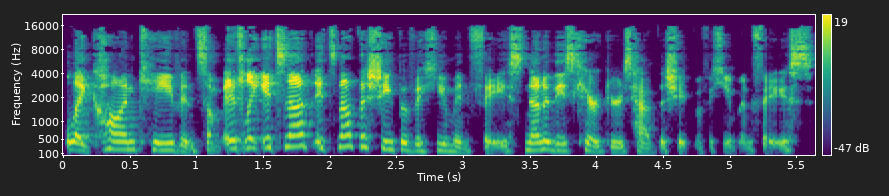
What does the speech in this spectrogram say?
like concave in some it's like it's not it's not the shape of a human face. None of these characters have the shape of a human face.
